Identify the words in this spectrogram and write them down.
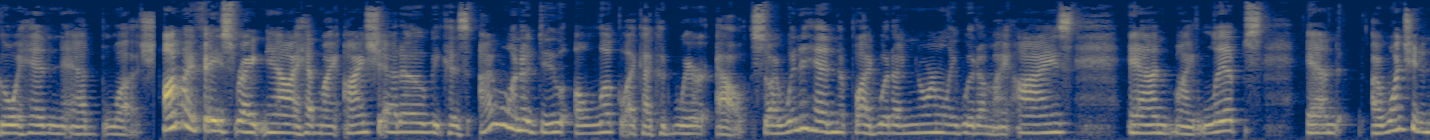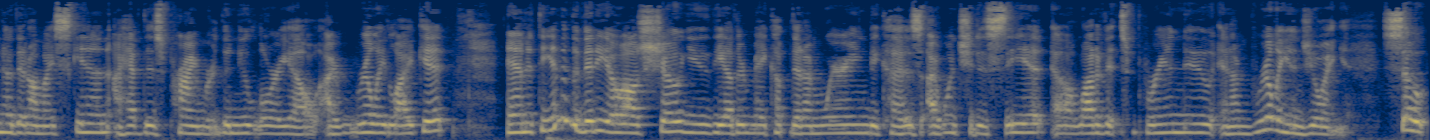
go ahead and add blush. On my face right now, I have my eyeshadow because I want to do a look like I could wear out. So I went ahead and applied what I normally would on my eyes and my lips, and I want you to know that on my skin, I have this primer, the new L'Oreal. I really like it. And at the end of the video, I'll show you the other makeup that I'm wearing because I want you to see it. A lot of it's brand new and I'm really enjoying it. So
